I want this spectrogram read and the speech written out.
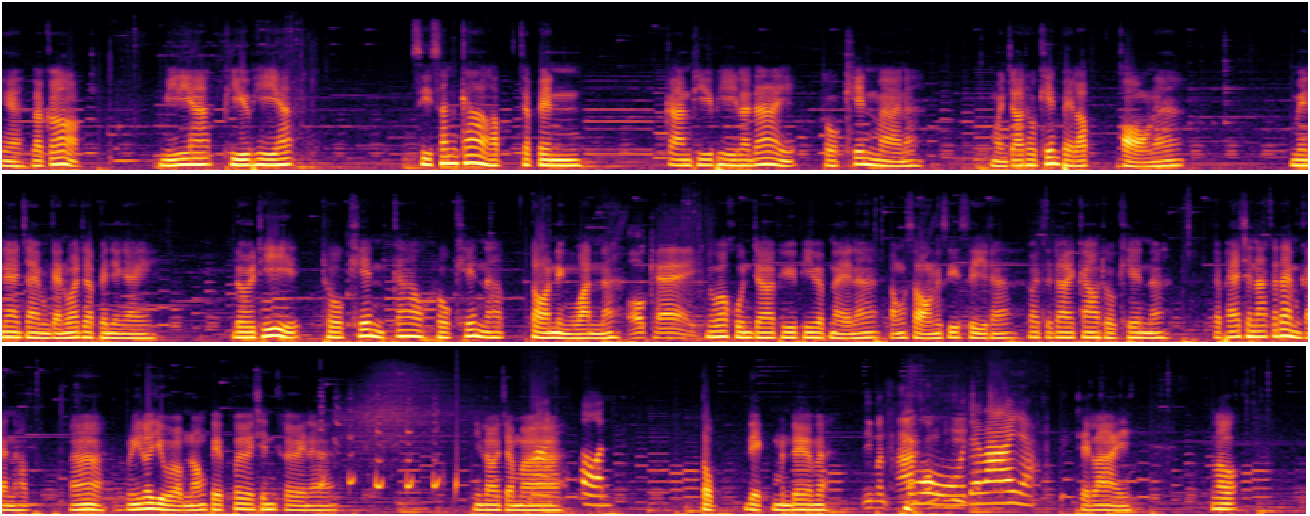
เนี่ยแล้วก็มีนี่ฮะ PVP ฮะซีซั่น9ครับ จะเป็นการ PVP แล้วได้โทเค็นมานะ เหมือนจะเอาโทเค็นไปรับของนะ ไม่แน่ใจเหมือนกันว่าจะเป็นยังไง โดยที่โทเค็น9โทเค็นนะครับ ต่อ 1 วันนะ Okay. ไม่ว่าคุณจะ PVP แบบไหนนะ 2 2 หรือ CC นะ ก็จะได้ 9 โทเค็นนะ จะแพ้ชนะก็ได้เหมือนกันนะครับ อ่า วันนี้เราอยู่กับน้องเปเปอร์เช่นเคยนะฮะนี่เราจะมามาตอนตบเด็กเหมือนเดิมนะนี่มันทางโอ้ของโหพี่ใจะไล่อะ ใจลาย เรา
